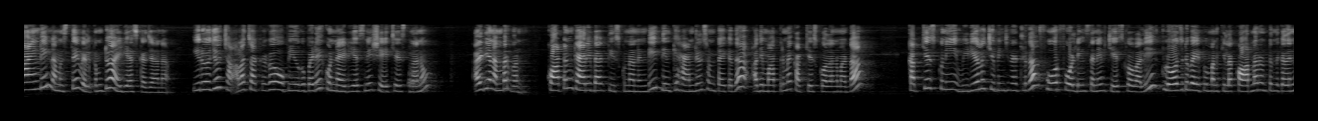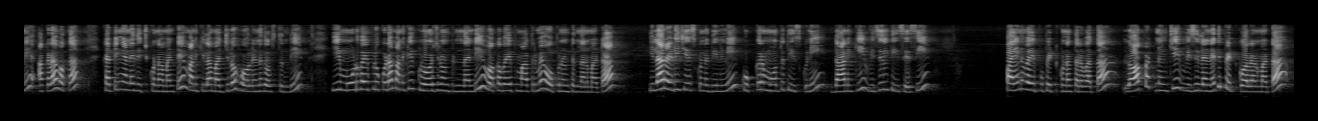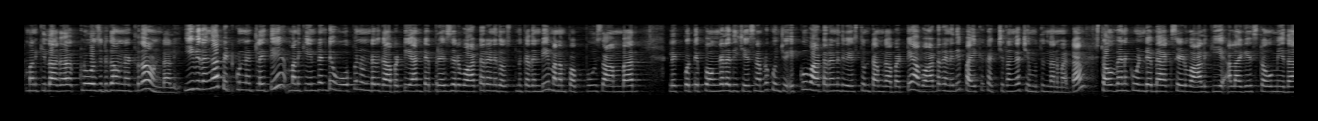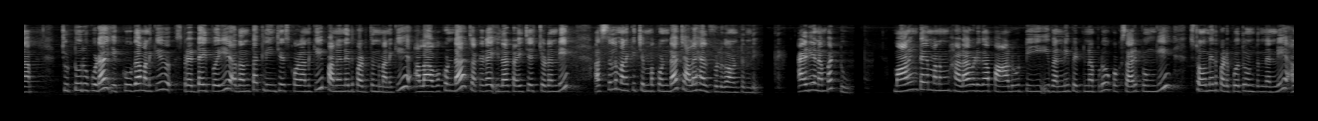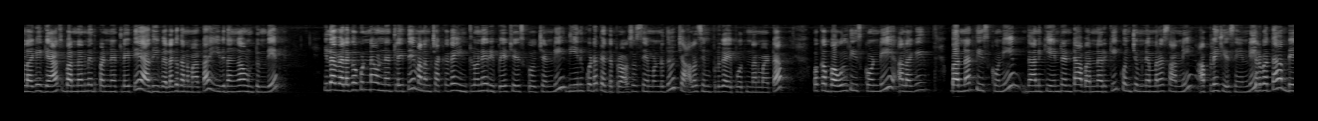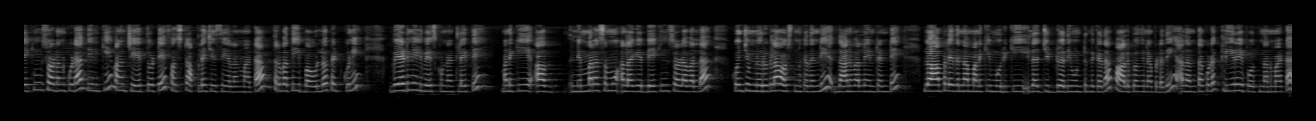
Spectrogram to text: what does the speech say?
Hi అండి నమస్తే welcome to ideas ఖజానా. ఈరోజు చాలా చక్కగా ఉపయోగపడే కొన్ని ఐడియాస్ని షేర్ చేస్తున్నాను. Idea number one cotton carry bag తీసుకున్నానండి. దీనికి హ్యాండిల్స్ ఉంటాయి కదా అది మాత్రమే కట్ చేసుకోవాలన్నమాట. కట్ చేసుకుని వీడియోలో చూపించినట్లుగా ఫోర్ ఫోల్డింగ్స్ అనేవి చేసుకోవాలి. క్లోజ్డ్ వైపు మనకి ఇలా కార్నర్ ఉంటుంది కదండి అక్కడ ఒక కటింగ్ అనేది ఇచ్చుకున్నామంటే మనకి ఇలా మధ్యలో హోల్ అనేది వస్తుంది. ఈ మూడు వైపులు కూడా మనకి క్లోజ్డ్ ఉంటుందండి ఒక వైపు మాత్రమే ఓపెన్ ఉంటుందన్నమాట. ఇలా రెడీ చేసుకున్న దీనిని కుక్కర్ మూత తీసుకుని దానికి విజిల్ తీసేసి పైన వైపు పెట్టుకున్న తర్వాత లోపటి నుంచి విజిల్ అనేది పెట్టుకోవాలన్నమాట. మనకి ఇలాగా క్లోజ్డ్గా ఉన్నట్లుగా ఉండాలి. ఈ విధంగా పెట్టుకున్నట్లయితే మనకి ఏంటంటే ఓపెన్ ఉండదు కాబట్టి అంటే ప్రెషర్ వాటర్ అనేది వస్తుంది కదండి. మనం పప్పు సాంబార్ లేకపోతే పొంగల్ అది చేసినప్పుడు కొంచెం ఎక్కువ వాటర్ అనేది వేస్తుంటాం కాబట్టి ఆ వాటర్ అనేది పైకి ఖచ్చితంగా చిమ్ముతుందనమాట స్టవ్ వెనక ఉండే బ్యాక్ సైడ్ వాల్కి అలాగే స్టవ్ మీద చుట్టూరు కూడా ఎక్కువగా మనకి స్ప్రెడ్ అయిపోయి అదంతా క్లీన్ చేసుకోవడానికి పని అనేది పడుతుంది మనకి. అలా అవ్వకుండా చక్కగా ఇలా ట్రై చేసి చూడండి. అస్సలు మనకి చిమ్మకుండా చాలా హెల్ప్ఫుల్గా ఉంటుంది. Idea number two morning time మనం హడావిడిగా పాలు టీ ఇవన్నీ పెట్టినప్పుడు ఒక్కొక్కసారి పొంగి స్టవ్ మీద పడిపోతూ ఉంటుందండి. అలాగే గ్యాస్ బర్నర్ మీద పడినట్లయితే అది వెలగదనమాట. ఈ విధంగా ఉంటుంది. ఇలా వెలగకుండా ఉన్నట్లయితే మనం చక్కగా ఇంట్లోనే రిపేర్ చేసుకోవచ్చండి. దీనికి కూడా పెద్ద ప్రాసెస్ ఏముండదు. చాలా సింపుల్గా అయిపోతుంది అనమాట ఒక బౌల్ తీసుకోండి. అలాగే బర్నర్ తీసుకొని దానికి ఏంటంటే ఆ బర్నర్కి కొంచెం నిమ్మరసాన్ని అప్లై చేసేయండి. తర్వాత బేకింగ్ సోడాను కూడా దీనికి మనం చేతితోటే ఫస్ట్ అప్లై చేసేయాలన్నమాట. తర్వాత ఈ బౌల్లో పెట్టుకుని వేడి నీళ్ళు వేసుకున్నట్లయితే మనకి ఆ నిమ్మరసము అలాగే బేకింగ్ సోడా వల్ల కొంచెం నురుగులా వస్తుంది కదండి. దానివల్ల ఏంటంటే లోపల ఏదైనా మనకి మురికి ఇలా జిడ్డు అది ఉంటుంది కదా పాలు పొంగినప్పుడు అది అదంతా కూడా క్లియర్ అయిపోతుంది అనమాట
